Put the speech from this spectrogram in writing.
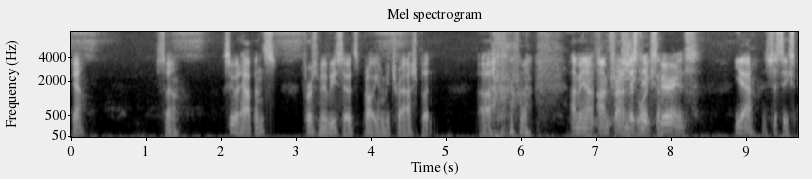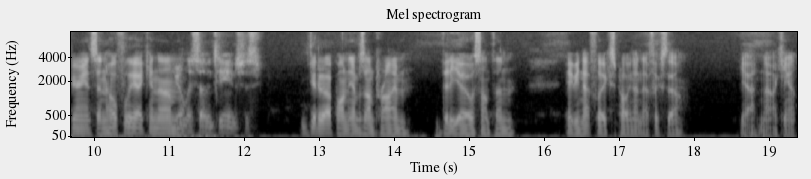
yeah, so see what happens. First movie, so it's probably gonna be trash. But uh, I mean, I, I'm trying it's to make just it the work. so- experience. yeah, it's just the experience, and hopefully I can um, You're only 17. It's just get it up on Amazon Prime Video, or something. Maybe Netflix. Probably not Netflix though. Yeah, no, I can't.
